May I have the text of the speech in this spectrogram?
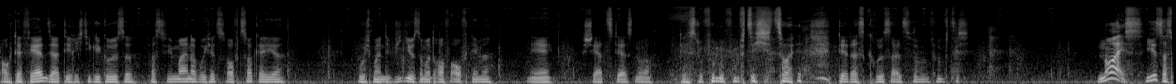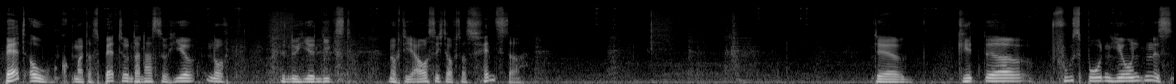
Auch der Fernseher hat die richtige Größe. Fast wie meiner, wo ich jetzt drauf zocke hier wo ich meine Videos immer drauf aufnehme. Nee, Scherz, der ist nur, der ist nur 55 Zoll. Der ist größer als 55. Nice. Hier ist das Bett. Oh, guck mal, das Bett. Und dann hast du hier noch, wenn du hier liegst, noch die Aussicht auf das Fenster. Der Gitterfußboden hier unten ist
